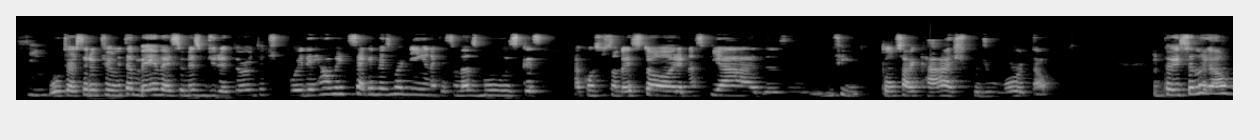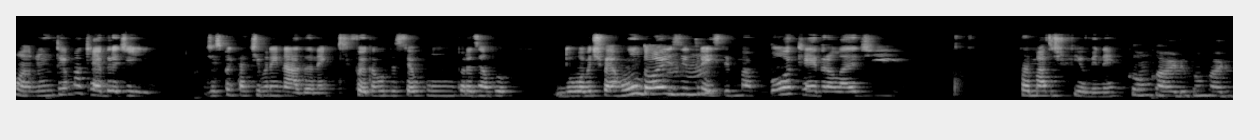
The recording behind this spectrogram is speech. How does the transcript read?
Sim. O terceiro filme também vai ser o mesmo diretor, então, tipo, ele realmente segue a mesma linha na questão das músicas, a construção da história, nas piadas, enfim, tom sarcástico, de humor e tal. Então isso é legal, mano. Não tem uma quebra de, de expectativa nem nada, né? Que foi o que aconteceu com, por exemplo, do Homem de Ferro 1, 2 uhum. e 3. Teve uma boa quebra lá de formato de filme, né? Concordo, concordo.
